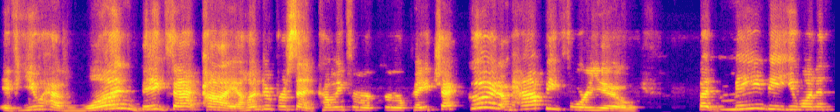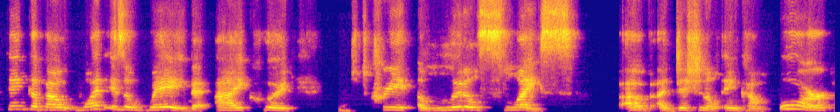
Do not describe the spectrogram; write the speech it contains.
If you have one big fat pie, 100% coming from a career paycheck, good, I'm happy for you. But maybe you want to think about what is a way that I could create a little slice of additional income or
